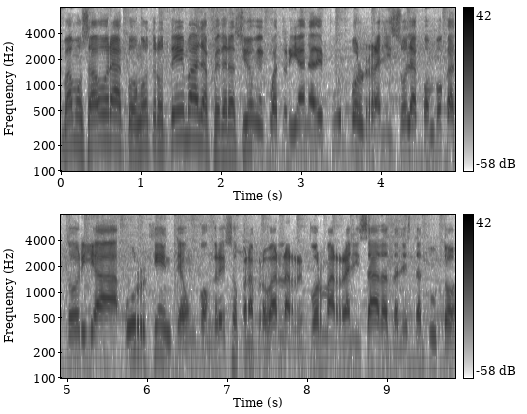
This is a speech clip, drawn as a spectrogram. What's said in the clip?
Vamos ahora con otro tema. La Federación Ecuatoriana de Fútbol realizó la convocatoria urgente a un congreso para aprobar las reformas realizadas al estatuto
